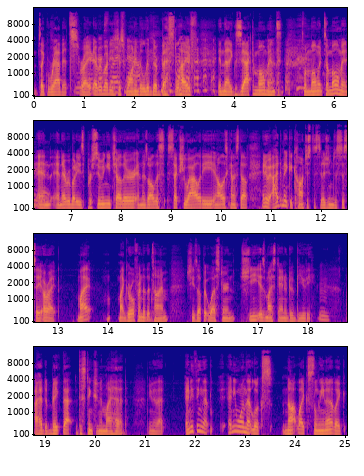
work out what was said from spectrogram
it's like rabbits, Living right? Everybody's just wanting now. to live their best life in that exact moment, from moment to moment, and and everybody's pursuing each other, and there's all this sexuality and all this kind of stuff. Anyway, I had to make a conscious decision just to say, all right, my my girlfriend at the time, she's up at Western. She is my standard of beauty. I had to make that distinction in my head, meaning that anything that anyone that looks not like Selena, like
